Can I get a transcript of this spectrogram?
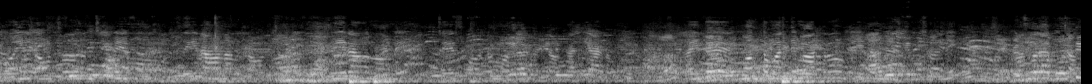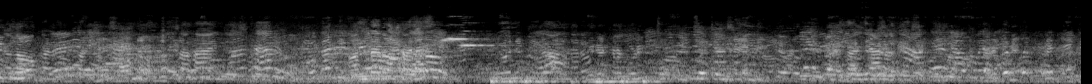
పోయిన సంవత్సరం నుంచి మేము శ్రీరామనవమి సంవత్సరం శ్రీరామనవమి చేసుకోవటం మొదలుపెట్టాం కళ్యాణం. అయితే కొంతమంది మాత్రం పీఠం మీద కూర్చొని అందరూ చక్కగా ఒకళ్ళొకళ్ళు సహాయం చేసుకుంటూ అందరం కలిసి యూనిటీగా అందరం కళ్యాణం చేసుకుంటాం ప్రత్యేక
